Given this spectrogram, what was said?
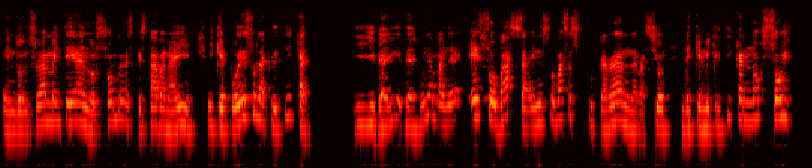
en donde solamente eran los hombres que estaban ahí y que por eso la critican y de, de, alguna manera eso basa, en eso basa su carrera de narración, de que me critican no soy,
